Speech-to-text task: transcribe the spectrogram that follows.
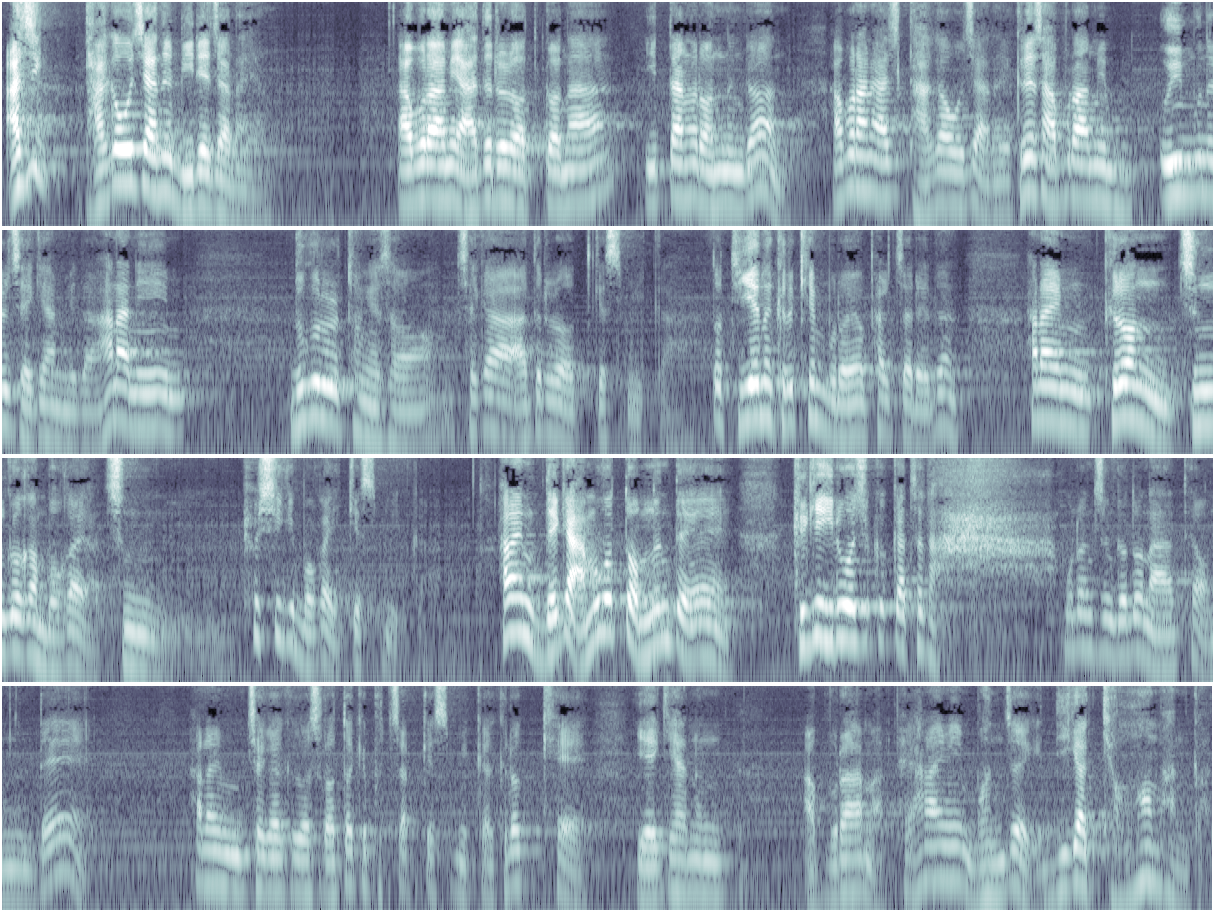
아직 다가오지 않을 미래잖아요. 아브라함이 아들을 얻거나 이 땅을 얻는 건 아브라함이 아직 다가오지 않아요. 그래서 아브라함이 의문을 제기합니다. 하나님, 누구를 통해서 제가 아들을 얻겠습니까? 또 뒤에는 그렇게 물어요. 8절에는 하나님 그런 증거가 뭐가요? 증 표식이 뭐가 있겠습니까? 하나님 내게 아무것도 없는데 그게 이루어질 것 같은 아무런 증거도 나한테 없는데 하나님 제가 그것을 어떻게 붙잡겠습니까? 그렇게 얘기하는 아브라함 앞에 하나님이 먼저 얘기 네가 경험한 것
